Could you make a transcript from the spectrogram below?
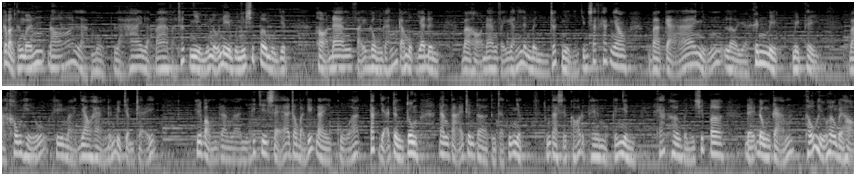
Các bạn thân mến, đó là một, là hai, là ba và rất nhiều những nỗi niềm của những shipper mùa dịch. Họ đang phải gồng gánh cả một gia đình và họ đang phải gánh lên mình rất nhiều những chính sách khác nhau và cả những lời à, khinh miệt miệt thị và không hiểu khi mà giao hàng đến bị chậm trễ. Hy vọng rằng là những cái chia sẻ trong bài viết này của tác giả Trần Trung đăng tải trên tờ Từ Trại Cú Nhật, chúng ta sẽ có được thêm một cái nhìn khác hơn về những shipper để đồng cảm, thấu hiểu hơn về họ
